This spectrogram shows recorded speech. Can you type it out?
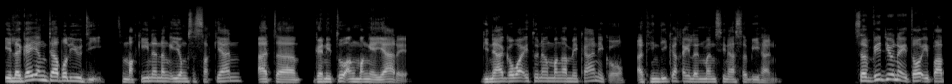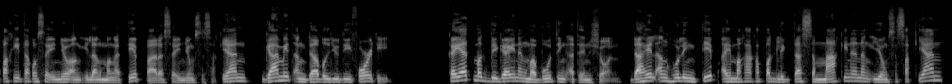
Ilagay ang WD sa makina ng iyong sasakyan at ah, ganito ang mangyayari. Ginagawa ito ng mga mekaniko at hindi ka kailanman sinasabihan. Sa video na ito, ipapakita ko sa inyo ang ilang mga tip para sa inyong sasakyan gamit ang WD-40. Kaya't magbigay ng mabuting atensyon dahil ang huling tip ay makakapagligtas sa makina ng iyong sasakyan.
